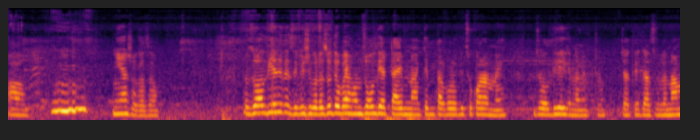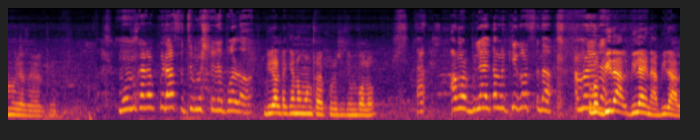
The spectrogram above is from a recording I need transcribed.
হ্যাঁ নিয়ে আসো গা যাও। তো জল দিয়ে যেতেছি বেশি করে যদিও বা এখন জল দেওয়ার টাইম না কিন্তু তারপরেও কিছু করার নাই। জল দিয়ে গেলাম একটু যাতে গাছগুলো না মরে যায় আর কি। মন খারাপ করে আছে তুমি সেটা বলো। বিড়ালটা কেন মন খারাপ করেছ তুমি বলো। আমার তাহলে কি করছে না? আমরা তোমার বিড়াল বিলাই না বিড়াল।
